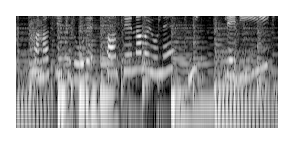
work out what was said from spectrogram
「悲しいけど俺探偵なのよね」にレディー。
